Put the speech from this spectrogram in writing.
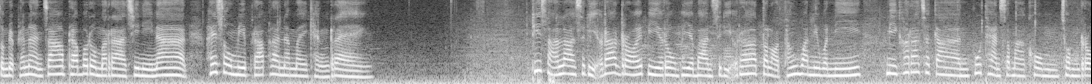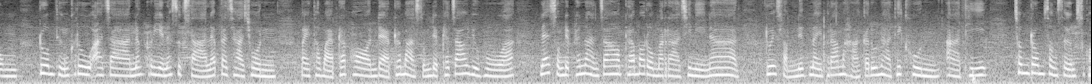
สมเด็จพระนางเจ้าพระบรมราชินีนาถให้ทรงมีพระพลานามัยแข็งแรง ที่ศาลาสิริราชร้อยปีโรงพยาบาลสิริราชตลอดทั้งวันในวันนี้ มีข้าราชการผู้แทนสมาคม ชมรม รวมถึงครูอาจารย์นักเรียนนักศึกษาและประชาชน ไปถวายพระพรแด่พระบาทสมเด็จพระเจ้าอยู่หัว และสมเด็จพระนางเจ้าพระบรมราชินีนาถด้วยสำนึกในพระมหากรุณาธิคุณ อาทิ ชมรมส่งเสริมสุข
